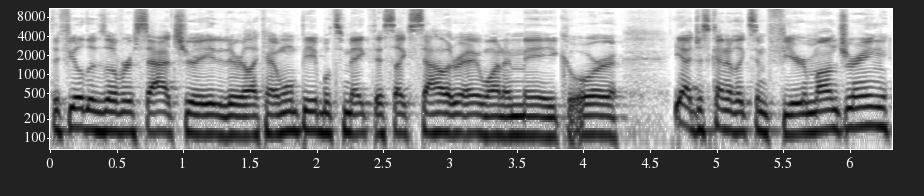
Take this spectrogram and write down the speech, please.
the field is oversaturated, or like I won't be able to make this like salary I want to make, or yeah, just kind of like some fear mongering.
